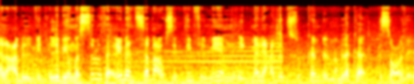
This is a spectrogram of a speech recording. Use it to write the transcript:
ألعاب الفيديو اللي بيمثلوا تقريبا 67% من إجمالي عدد السكان بالمملكة السعودية.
